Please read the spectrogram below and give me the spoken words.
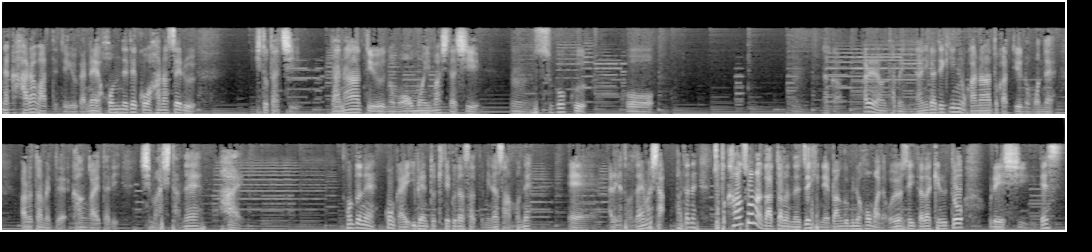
なんか腹割ってというかね、本音でこう話せる人たちだなっていうのも思いましたし、うん、すごく、こう、うん、なんか彼らのために何ができるのかなとかっていうのもね、改めて考えたりしましたね。はい。本当ね、今回イベント来てくださって皆さんもね、えー、ありがとうございました。またね、ちょっと感想なんかあったらね、ぜひね、番組の方までお寄せいただけると嬉しいです。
